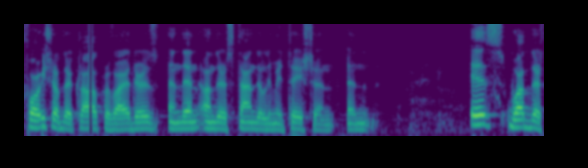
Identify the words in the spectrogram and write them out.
for each of the cloud providers and then understand the limitation. And is what the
